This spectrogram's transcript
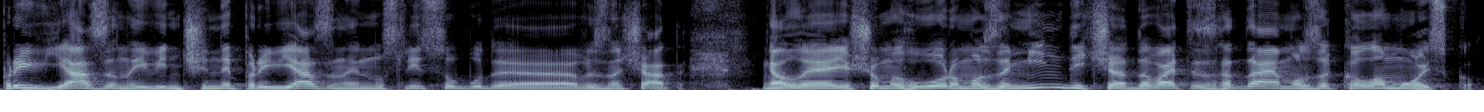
Прив'язаний він чи не прив'язаний. Ну, слідство буде визначати. Але якщо ми говоримо за Міндича, давайте згадаємо за Коломойського.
